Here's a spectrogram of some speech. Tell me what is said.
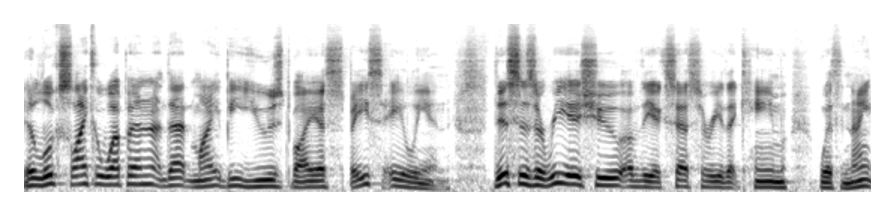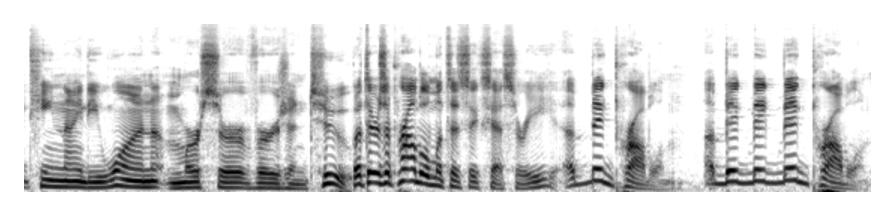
It looks like a weapon that might be used by a space alien. This is a reissue of the accessory that came with 1991 Mercer version 2. But there's a problem with this accessory, a big problem. A big, big, big problem.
